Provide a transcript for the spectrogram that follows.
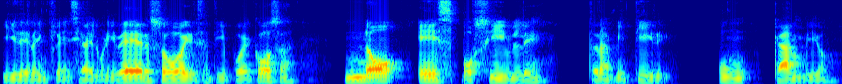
y de la influencia del universo y ese tipo de cosas, no es posible transmitir un cambio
